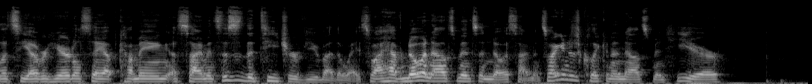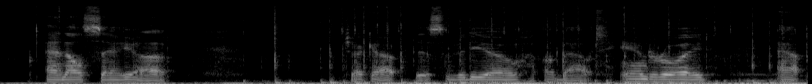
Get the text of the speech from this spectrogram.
let's see over here it'll say upcoming assignments. This is the teacher view by the way. So I have no announcements and no assignments. So I can just click an announcement here. And I'll say uh, check out this video about Android app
